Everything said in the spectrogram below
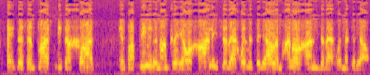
skei tussen plastiek en glas en papier en dan kry jy organiese weggooi materiaal en anorganiese weggooi materiaal.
